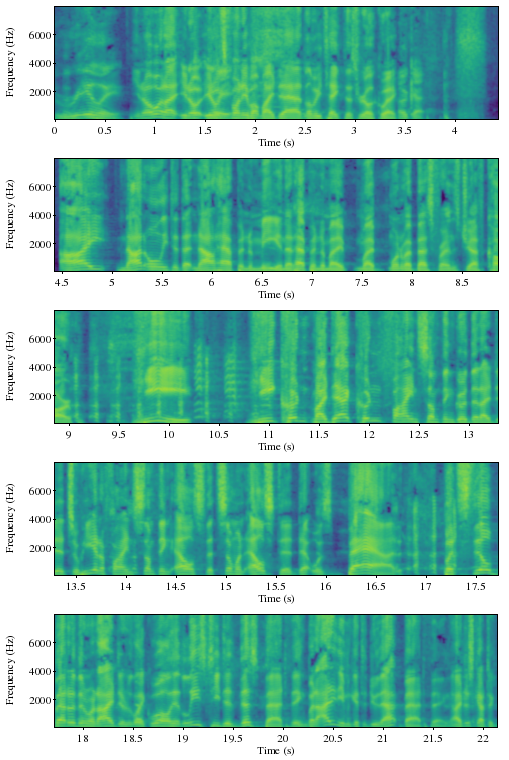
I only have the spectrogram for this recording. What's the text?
really? You know what? I, you know, you know what's funny about my dad? Let me take this real quick. Okay. I not only did that not happen to me, and that happened to my, my one of my best friends, Jeff Carp. he he couldn't. My dad couldn't find something good that I did, so he had to find something else that someone else did that was bad, but still better than what I did. Like, well, at least he did this bad thing, but I didn't even get to do that bad thing. I just got to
